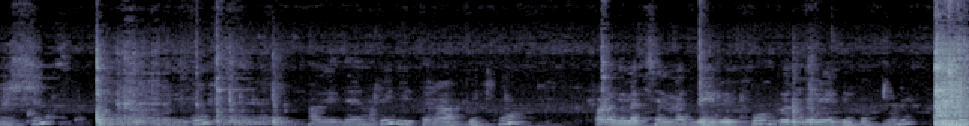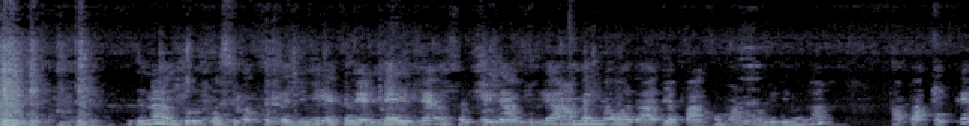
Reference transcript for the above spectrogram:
ಮತ್ತೆ ಇದು ಆಗಿದೆ ನೋಡಿ ಈ ಥರ ಹಾಕಬೇಕು ಒಳಗೆಲ್ಲ ಚೆನ್ನಾಗಿ ಬೇಯಬೇಕು ಗರ್ಗರಿಯಾಗಿರ್ಬೇಕು ನೋಡಿ ಇದನ್ನು ದೂರ ಹಾಕೋತಾ ಇದ್ದೀನಿ. ಯಾಕಂದರೆ ಎಣ್ಣೆ ಇದ್ದರೆ ಒಂದು ಸ್ವಲ್ಪ ಇದಾಗಿರಲಿ ಆಮೇಲೆ ನಾವು ಅದಾಗಲೇ ಪಾಕ ಮಾಡ್ಕೊಂಡಿದ್ದೀವಲ್ಲ ಆ ಪಾಕಕ್ಕೆ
